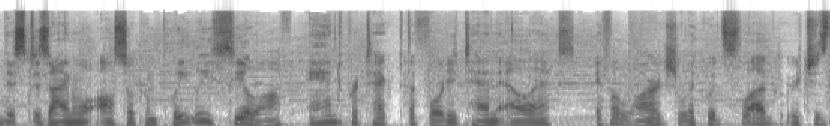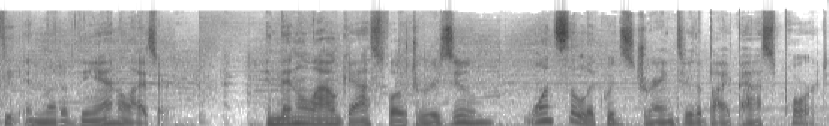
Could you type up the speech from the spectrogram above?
This design will also completely seal off and protect the 4010LX if a large liquid slug reaches the inlet of the analyzer, and then allow gas flow to resume once the liquids drain through the bypass port.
